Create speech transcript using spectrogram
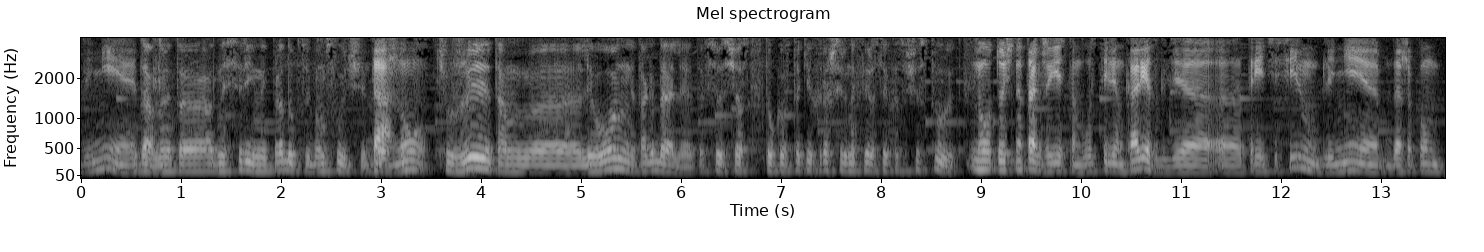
длиннее. Да, Это но это односерийный продукт в любом случае. Да, ну- Чужие, там, э, Леон и так далее. Это все сейчас только в таких расширенных версиях и существует. Ну, точно так же есть там «Властелин колец», где э, третий фильм длиннее, даже, по-моему,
